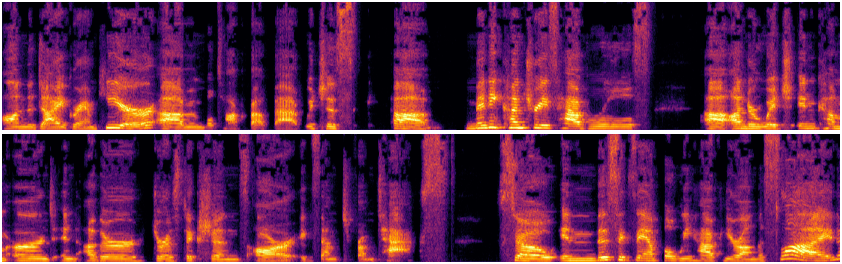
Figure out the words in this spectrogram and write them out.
on the diagram here, um, and we'll talk about that, which is uh, many countries have rules uh, under which income earned in other jurisdictions are exempt from tax. So in this example we have here on the slide,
